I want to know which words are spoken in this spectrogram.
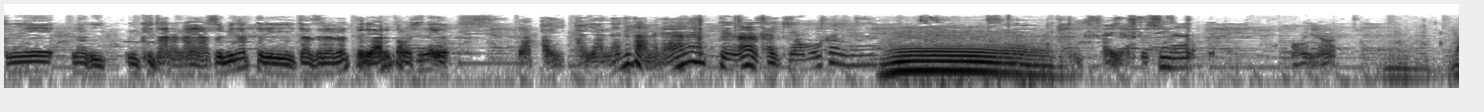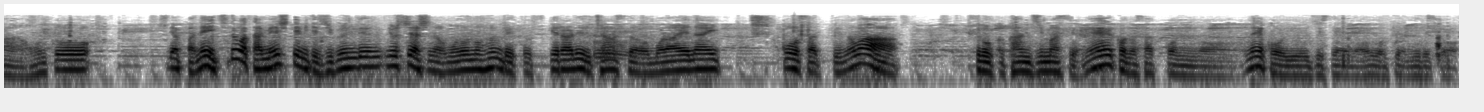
当に、なんかい、くだらない遊びだったり、いたずらだったりあるかもしれないけど、やっぱいっぱいやんないとダメだよねっていうのは最近思うからね。うーん。いっぱいやってほしいなって思うよ。まあ本当、やっぱね、一度は試してみて自分で良し悪しのものの分別をつけられるチャンスをもらえない交差っていうのは、すごく感じますよね。この昨今のね、こういう時勢の動きを見ると。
